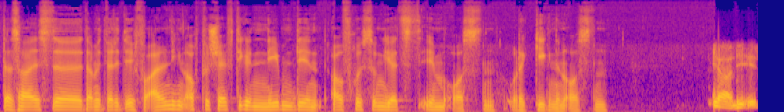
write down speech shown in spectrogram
das heißt, äh, damit werdet ihr vor allen Dingen auch beschäftigen, neben den Aufrüstungen jetzt im Osten oder gegen den Osten. Ja, die,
